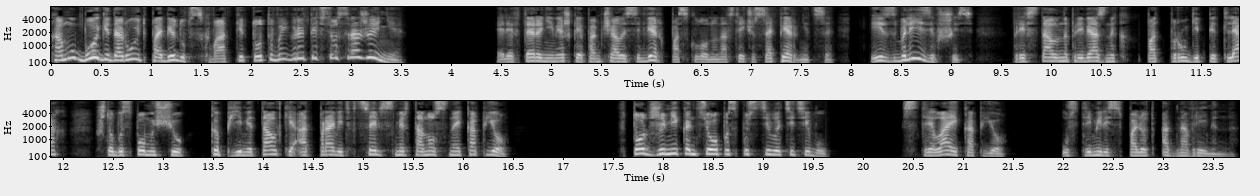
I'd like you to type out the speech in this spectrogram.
Кому боги даруют победу в схватке, тот выиграет и все сражение. Элефтера, не мешкая, помчалась вверх по склону навстречу сопернице и, сблизившись, привстала на привязанных к подпруге петлях, чтобы с помощью копьеметалки отправить в цель смертоносное копье. В тот же миг Антиопа спустила тетиву. Стрела и копье устремились в полет одновременно.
